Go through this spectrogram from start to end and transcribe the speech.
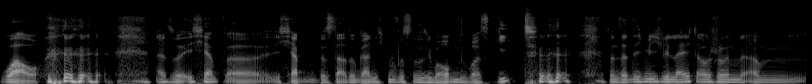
wow. also ich habe äh, ich bis dato gar nicht gewusst, dass es überhaupt sowas gibt. Sonst hätte ich mich vielleicht auch schon ähm,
